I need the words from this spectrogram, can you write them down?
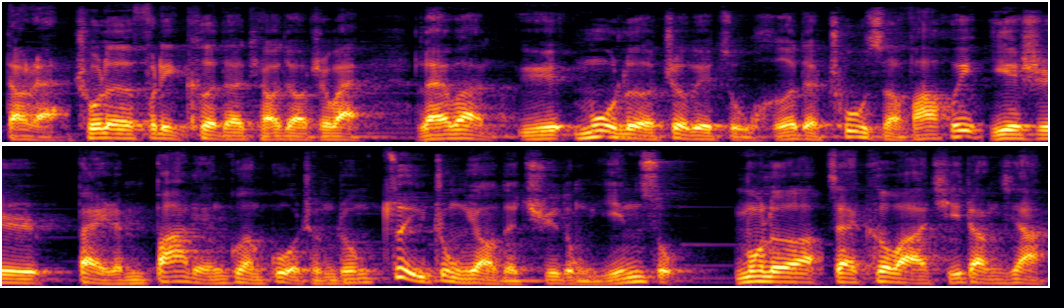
当然，除了弗里克的调教之外，莱万与穆勒这位组合的出色发挥，也是拜仁八连冠过程中最重要的驱动因素。穆勒在科瓦奇帐下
